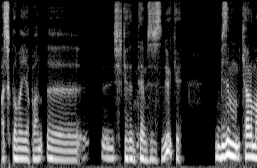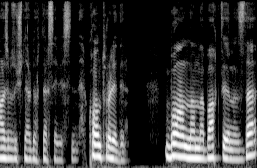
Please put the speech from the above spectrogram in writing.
Açıklamayı yapan e, şirketin temsilcisi diyor ki bizim kar marjımız üçler dörtler seviyesinde. Kontrol edin bu anlamda baktığınızda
